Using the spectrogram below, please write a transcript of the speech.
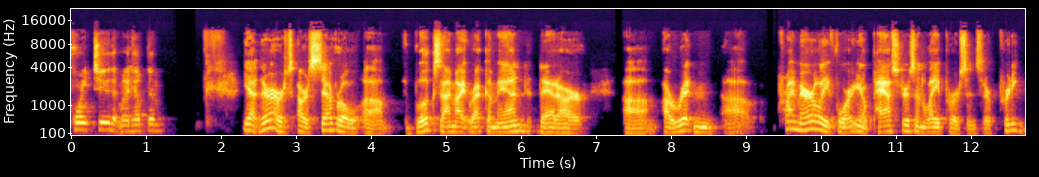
point to that might help them? Yeah there are, are several um, books i might recommend that are um, are written uh, primarily for you know pastors and laypersons they're pretty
